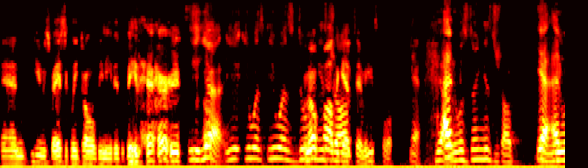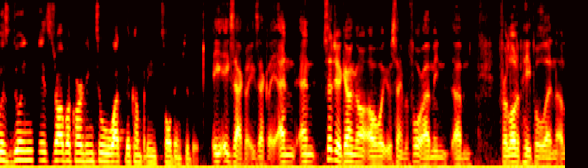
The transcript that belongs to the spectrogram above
And he was basically told he needed to be there. so. Yeah, he, he was he was doing no his fault job. against him. He's cool. Yeah, yeah, and, he was doing his job Yeah, and he was doing his job according to what the company told him to do. Exactly, exactly. And and Sergio, going on, on what you were saying before, I mean, um, for a lot of people, and a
